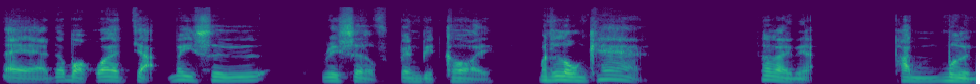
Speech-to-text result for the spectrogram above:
แต่จะบอกว่าจะไม่ซื้อ reserve เป็นบิตคอยมันลงแค่ เท่าไหร่เนี่ย พันหมื่น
